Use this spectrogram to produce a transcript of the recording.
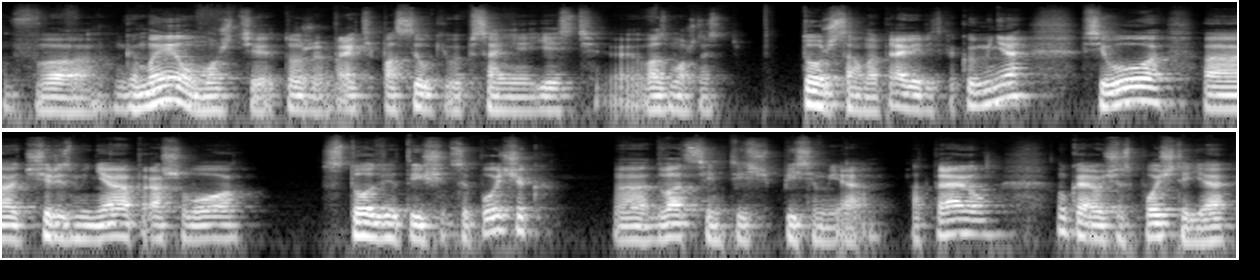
в Gmail, можете тоже пройти по ссылке в описании, есть э, возможность то же самое проверить, как у меня. Всего э, через меня прошло 102 тысячи цепочек, э, а, 27 тысяч писем я отправил. Ну, короче, с почтой я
